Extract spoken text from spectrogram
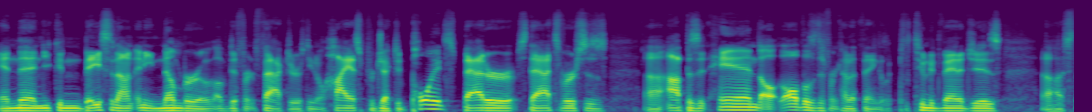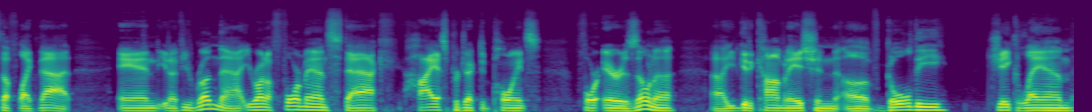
and then you can base it on any number of, of different factors. You know, highest projected points, batter stats versus uh, opposite hand, all, all, those different kind of things, like platoon advantages, uh, stuff like that. And you know, if you run that, you run a four man stack, highest projected points for Arizona. Uh, you'd get a combination of Goldie, Jake Lamb,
